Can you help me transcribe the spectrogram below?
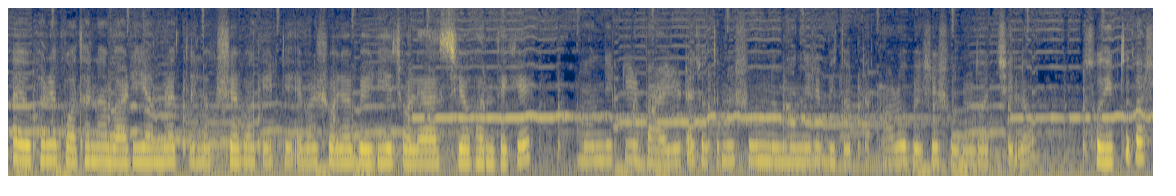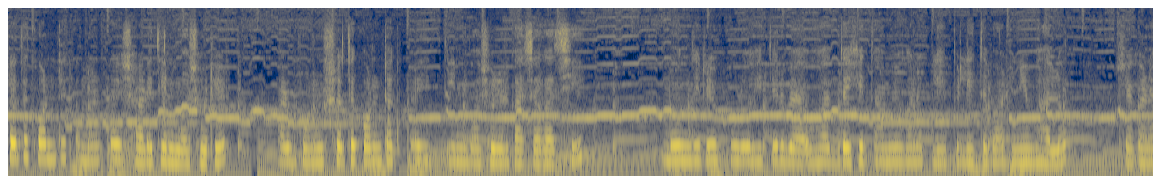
তাই ওখানে কথা না বাড়িয়ে আমরা তিলক সেবা কেটে এবার সোজা বেরিয়ে চলে আসছি ওখান থেকে। মন্দিরটির বাইরেটা যত না সুন্দর, মন্দিরের ভিতরটা আরও বেশি সুন্দর ছিল। সুদীপ্ত তার সাথে কন্ট্যাক্ট আমার প্রায় সাড়ে তিন বছরের, আর বনুর সাথে কন্ট্যাক্ট প্রায় তিন বছরের কাছাকাছি। মন্দিরের পুরোহিতের ব্যবহার দেখে তো আমি ওখানে ক্লিপে নিতে পারিনি ভালো। সেখানে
